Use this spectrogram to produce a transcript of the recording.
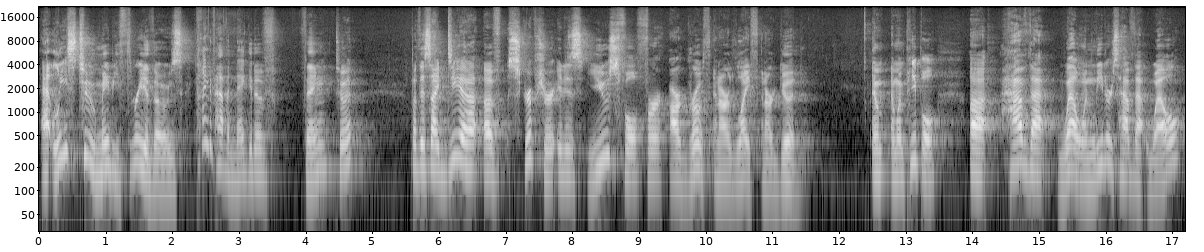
At least two, maybe three of those kind of have a negative thing to it. But this idea of Scripture, it is useful for our growth and our life and our good. And, and when people uh, have that well, when leaders have that well,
